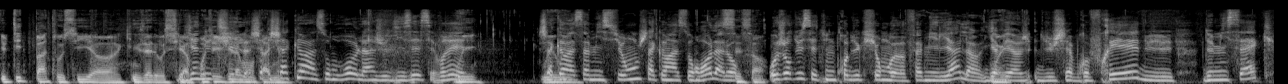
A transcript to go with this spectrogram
des petites pattes aussi euh, qui nous aident aussi à protéger la utile. Ch- montagne chacun a son rôle, hein, je disais, c'est vrai. oui Chacun Oui, oui. a sa mission, chacun a son rôle. Alors aujourd'hui, c'est une production euh, familiale. Il y Oui. avait un- du chèvre frais, du demi-sec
